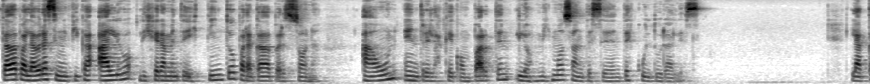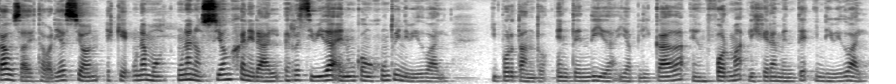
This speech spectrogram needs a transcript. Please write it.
Cada palabra significa algo ligeramente distinto para cada persona, aún entre las que comparten los mismos antecedentes culturales. La causa de esta variación es que una, una noción general es recibida en un conjunto individual y por tanto entendida y aplicada en forma ligeramente individual.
